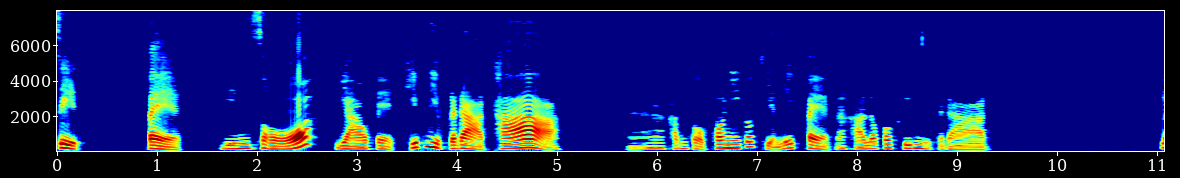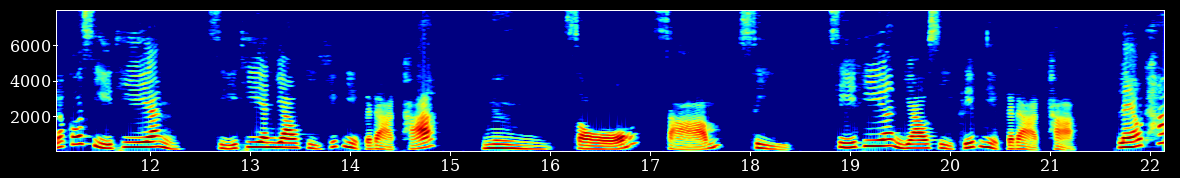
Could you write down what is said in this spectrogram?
เจ็ดแปดดินสอยาวแปดคลิปหนีบกระดาษค่ะคำตอบข้อนี้ก็เขียนเลขแปดนะคะ แล้วก็คลิปหนีบกระดาษ แล้วก็สีเทียน สีเทียนยาวกี่คลิปหนีบกระดาษคะหนึ่งสองสามสี่ สีเทียนยาวสี่คลิปหนีบกระดาษค่ะ แล้วถ้า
